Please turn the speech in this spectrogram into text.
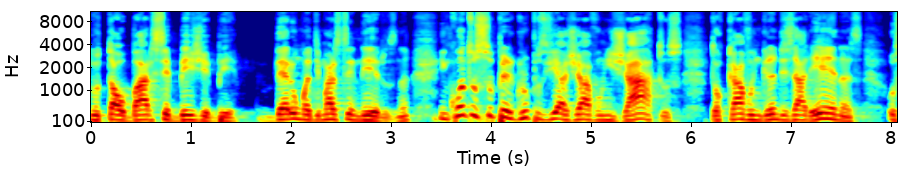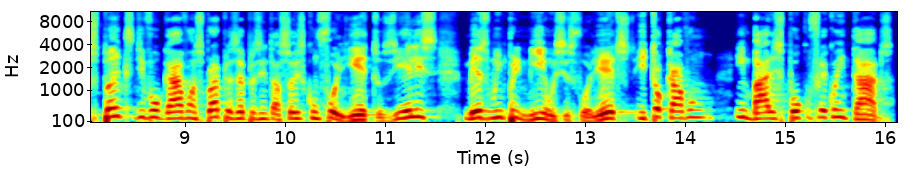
no tal bar CBGB. Deram uma de marceneiros, né? Enquanto os supergrupos viajavam em jatos, tocavam em grandes arenas, os punks divulgavam as próprias apresentações com folhetos, e eles mesmo imprimiam esses folhetos e tocavam em bares pouco frequentados.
